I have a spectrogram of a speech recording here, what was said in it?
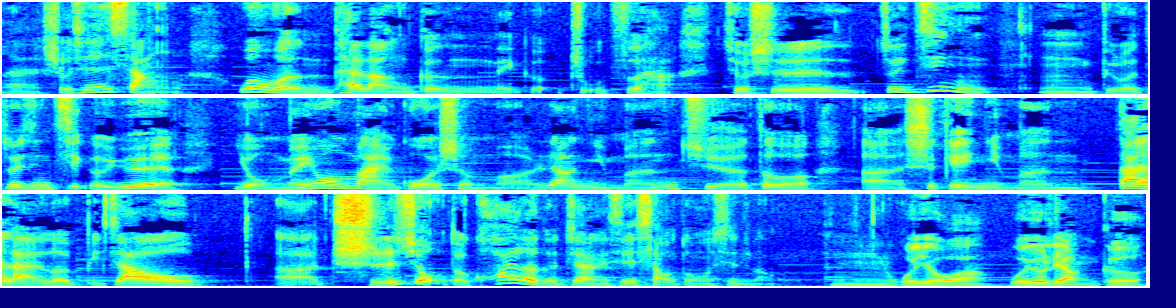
嗯，首先想问问太浪跟那个竹子哈，就是最近，嗯，比如最近几个月有没有买过什么让你们觉得呃是给你们带来了比较呃持久的快乐的这样一些小东西呢？嗯，我有啊，我有两个，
